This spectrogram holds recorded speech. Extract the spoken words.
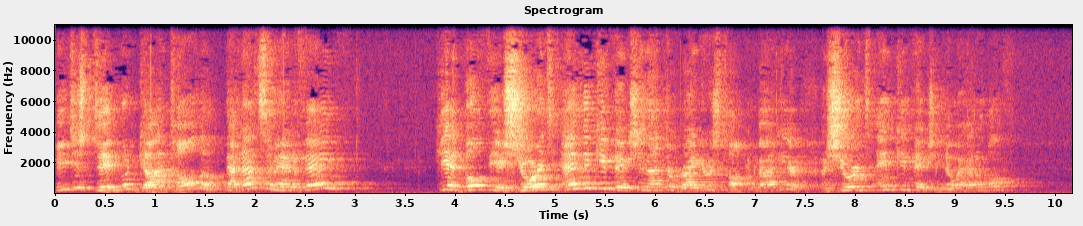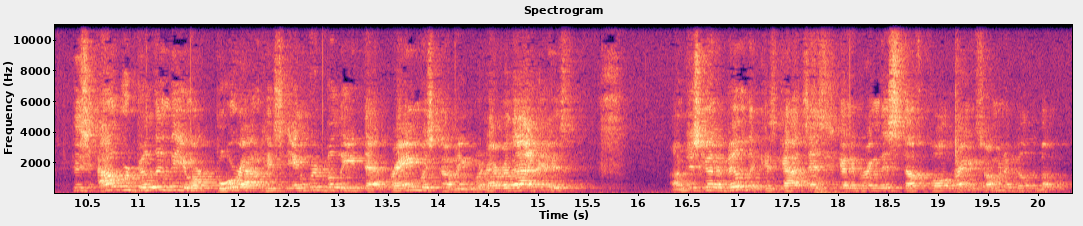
He just did what God told him. Now that's a man of faith. He had both the assurance and the conviction that the writer is talking about here. Assurance and conviction. Noah had them both. His outward building in New York bore out his inward belief that rain was coming, whatever that is. I'm just going to build it because God says He's going to bring this stuff called rain, so I'm going to build a boat.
